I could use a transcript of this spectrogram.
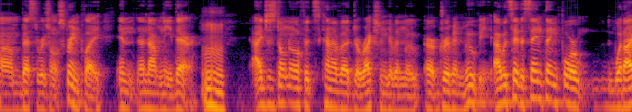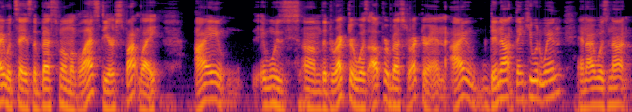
um, best original screenplay in a nominee there. I just don't know if it's kind of a direction given move or driven movie. I would say the same thing for what I would say is the best film of last year, Spotlight. I it was um, the director was up for best director, and I did not think he would win, and I was not.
